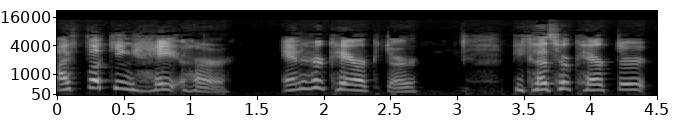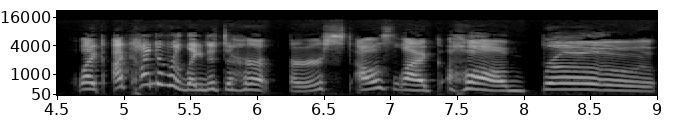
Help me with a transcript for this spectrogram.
I fucking hate her and her character because her character like I kind of related to her at first. I was like, "Oh, bro,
